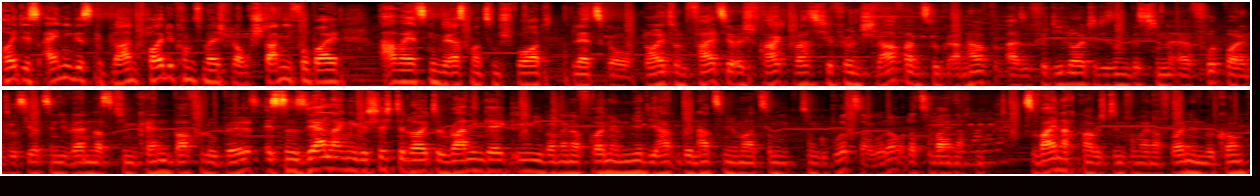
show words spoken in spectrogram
Heute ist einiges geplant. Heute kommt zum Beispiel auch Stani vorbei. Aber jetzt gehen wir erstmal zum Sport. Let's go. Leute, und falls ihr euch fragt, was ich hier für einen Schlafanzug anhabe, also für die Leute, die so ein bisschen äh, Football interessiert sind, die werden das Team kennen. Buffalo Bills. Ist eine sehr lange Geschichte, Leute. Running Gag irgendwie bei meiner Freundin und mir. Die hat, den hat sie mir mal zum, zum Geburtstag, oder? Oder zu Weihnachten? Zu Weihnachten habe ich den von meiner Freundin bekommen.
